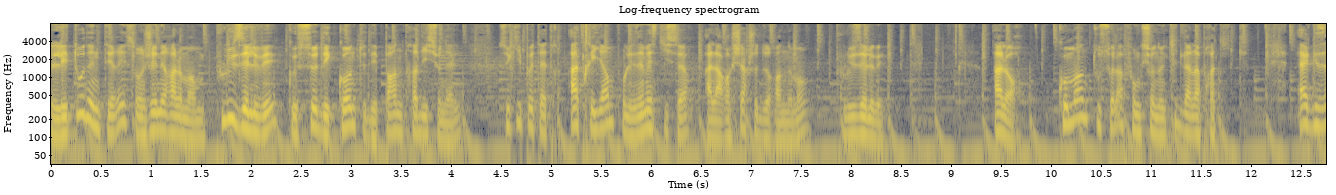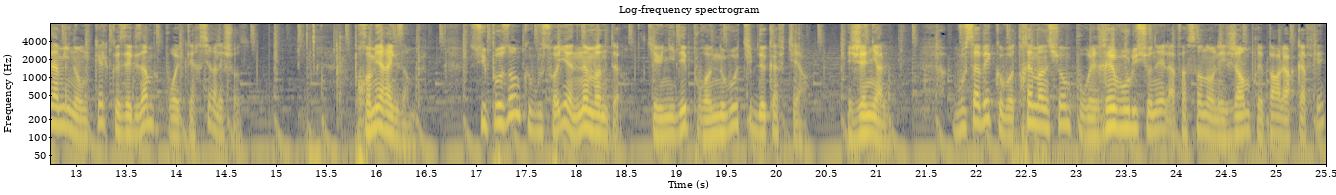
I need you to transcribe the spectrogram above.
les taux d'intérêt sont généralement plus élevés que ceux des comptes d'épargne traditionnels, ce qui peut être attrayant pour les investisseurs à la recherche de rendements plus élevés. Alors, comment tout cela fonctionne-t-il dans la pratique? Examinons quelques exemples pour éclaircir les choses. Premier exemple. Supposons que vous soyez un inventeur qui a une idée pour un nouveau type de cafetière. Génial. Vous savez que votre invention pourrait révolutionner la façon dont les gens préparent leur café,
